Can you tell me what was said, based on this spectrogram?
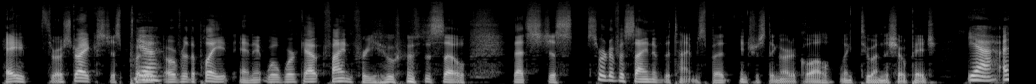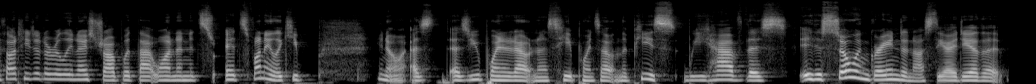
hey, throw strikes, just put yeah. it over the plate and it will work out fine for you. so that's just sort of a sign of the times, but interesting article I'll link to on the show page. Yeah, I thought he did a really nice job with that one and it's it's funny like he you know, as as you pointed out and as he points out in the piece, we have this it is so ingrained in us the idea that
